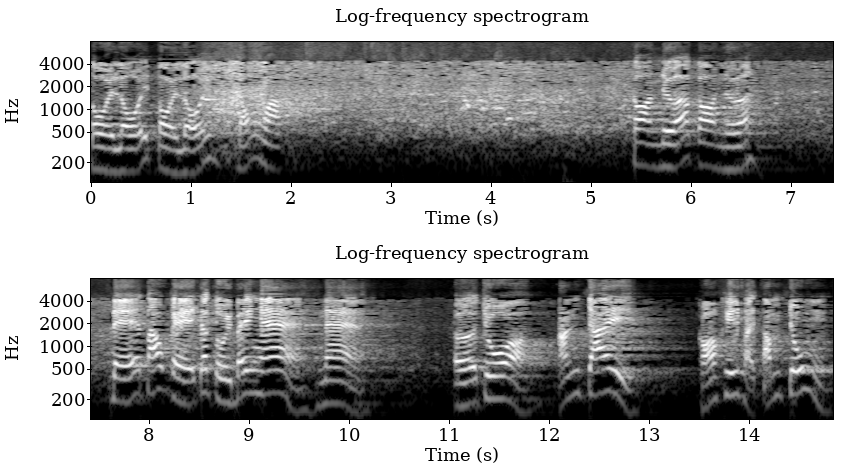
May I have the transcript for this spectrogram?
tội lỗi tội lỗi, đóng ngoặc. Còn nữa còn nữa. Để tao kể cho tụi bay nghe, nè. Ở chùa ăn chay, có khi phải tắm chung.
